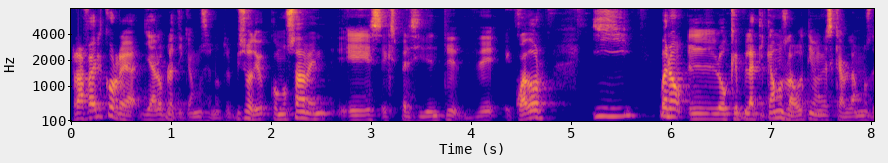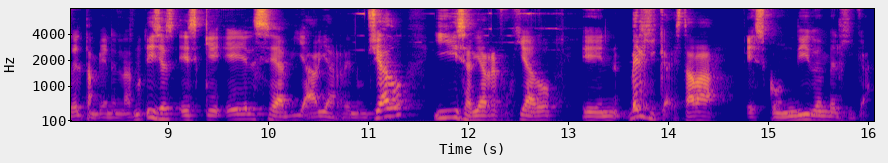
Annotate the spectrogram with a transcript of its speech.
Rafael Correa, ya lo platicamos en otro episodio, como saben, es expresidente de Ecuador y bueno, lo que platicamos la última vez que hablamos de él también en las noticias es que él se había, renunciado y se había refugiado en Bélgica, estaba escondido en Bélgica.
